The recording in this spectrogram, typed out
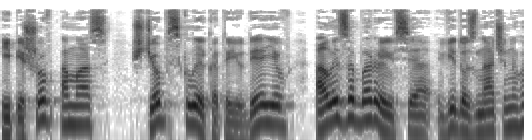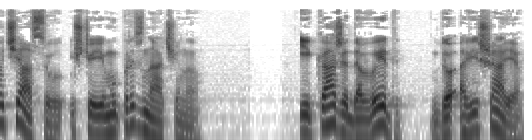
І пішов Амас, щоб скликати юдеїв але забарився від означеного часу, що йому призначено. І каже Давид до Авішая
